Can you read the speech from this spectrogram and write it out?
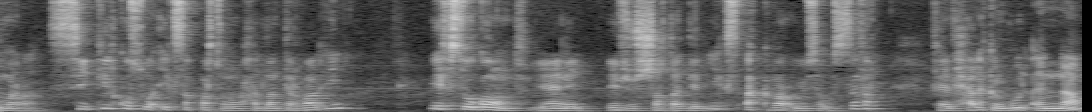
المرات si quel que soit x appartenant واحد l'intervalle I f seconde يعني f جوج الشرطات ديال x اكبر أو يساوي الصفر في هذه الحالة كنقول أن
